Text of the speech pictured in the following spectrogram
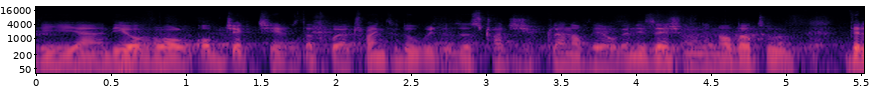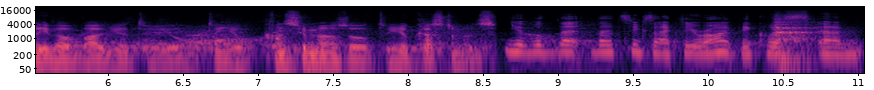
the, uh, the overall objectives that we're trying to do with the strategic plan of the organization in order to deliver value to your to your consumers or to your customers. Yeah, well, that, that's exactly right because um,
